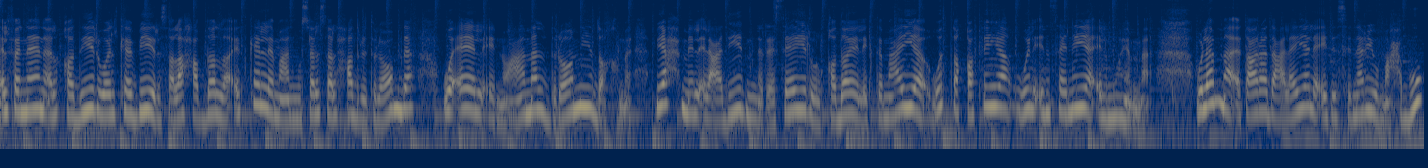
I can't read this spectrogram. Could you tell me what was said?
الفنان القدير والكبير صلاح عبد الله اتكلم عن مسلسل حضرة العمدة وقال إنه عمل درامي ضخم بيحمل العديد من الرسائل والقضايا الاجتماعية والثقافية والإنسانية المهمة. ولما اتعرض عليا لقيت السيناريو محبوك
